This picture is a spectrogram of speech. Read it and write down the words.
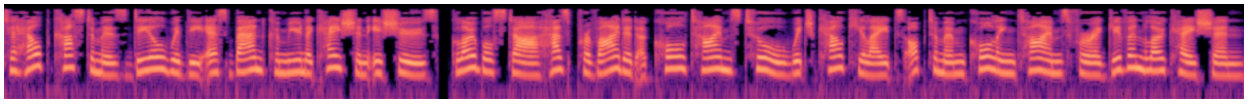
To help customers deal with the S-band communication issues, Globalstar has provided a call times tool which calculates optimum calling times for a given location.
